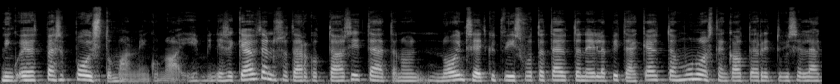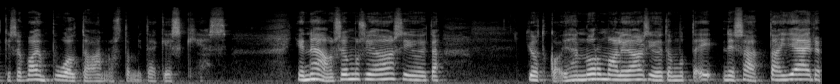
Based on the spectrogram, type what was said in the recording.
niin kuin eivät pääse poistumaan niin kuin aiemmin. Ja se käytännössä tarkoittaa sitä, että noin, noin 75 vuotta täyttäneillä pitää käyttää munuaisten kautta erittyvissä lääkkeissä vain puolta annosta, mitä keskiässä. Ja nämä on sellaisia asioita, jotka on ihan normaalia asioita, mutta ei, ne saattaa jäädä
